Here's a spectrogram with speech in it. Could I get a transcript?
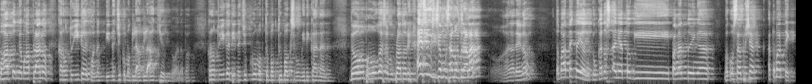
buhaton nga mga plano. Karon tuiga ko na di na jud ko maglaag-laag yun, no ano ba? Karon tuiga di na jud ko magtubag-tubag sa kong ginikanan. Dong pangugas kong plato rin. Ay sige sige mo samok drama. Oh, ano tayo no? Automatic na yun. Kung kanus-an niya to gi pangandoy nga mag-usab siya, automatic.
